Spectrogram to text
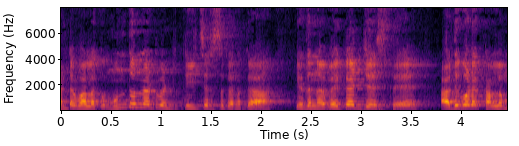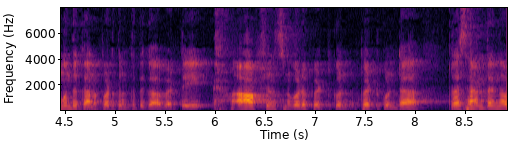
అంటే వాళ్ళకు ముందున్నటువంటి టీచర్స్ కనుక ఏదైనా వెకేట్ చేస్తే అది కూడా కళ్ళ ముందు కనపడుతుంటుంది కాబట్టి ఆ ఆప్షన్స్ని కూడా పెట్టుకు పెట్టుకుంటా ప్రశాంతంగా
